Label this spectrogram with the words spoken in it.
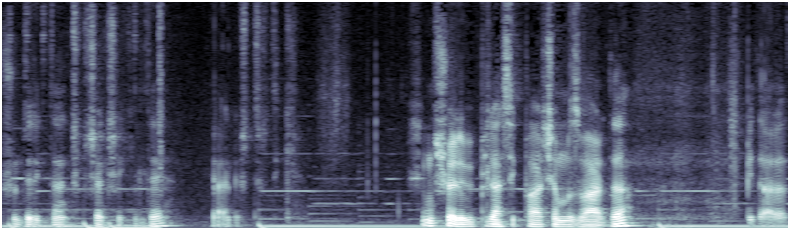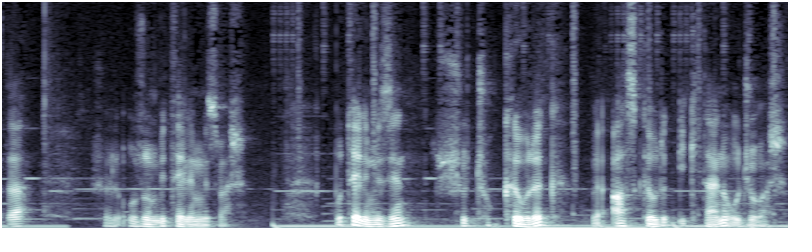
şu delikten çıkacak şekilde yerleştirdik. Şimdi şöyle bir plastik parçamız vardı. Bir de arada şöyle uzun bir telimiz var. Bu telimizin şu çok kıvrık ve az kıvrık iki tane ucu var.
